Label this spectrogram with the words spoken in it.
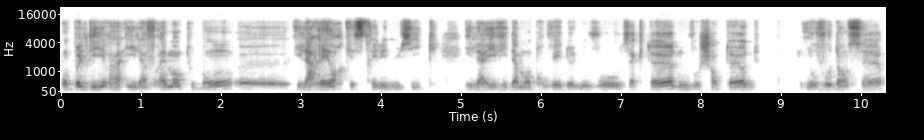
on, peut le dire, hein, il a vraiment tout bon. il a réorchestré les musiques. Il a évidemment trouvé de nouveaux acteurs, de nouveaux chanteurs, nouveaux danseurs.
